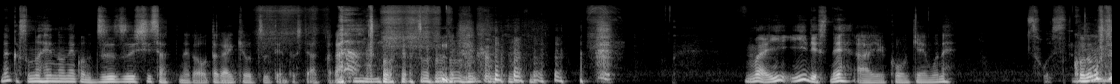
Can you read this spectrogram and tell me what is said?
なんかその辺のねこのズうずうしさってなんかお互い共通点としてあったかなと思います。まあいいいいですね。ああいう光景もね。そうですね。子供たち、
